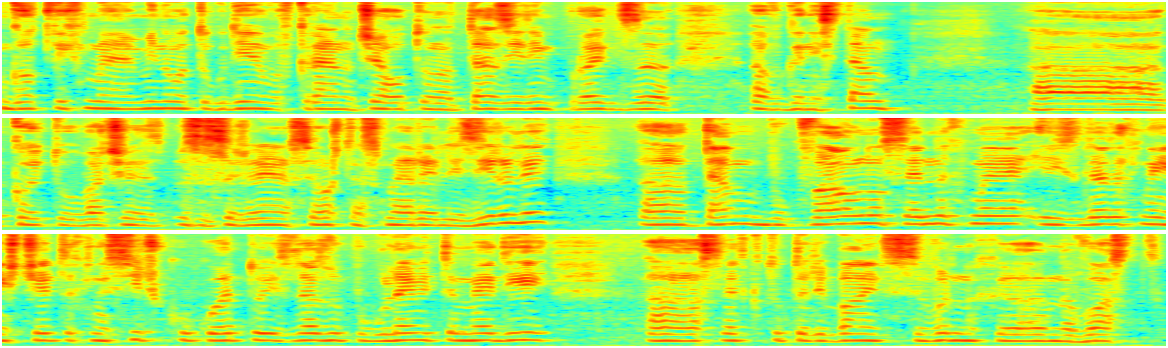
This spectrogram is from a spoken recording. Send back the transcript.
Готвихме миналата година в края началото на тази един проект за Афганистан, а, който обаче, за съжаление, все още не сме реализирали. А, там буквално седнахме и изгледахме и изчетахме всичко, което е излязло по големите медии, а, след като талибаните се върнаха на власт.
